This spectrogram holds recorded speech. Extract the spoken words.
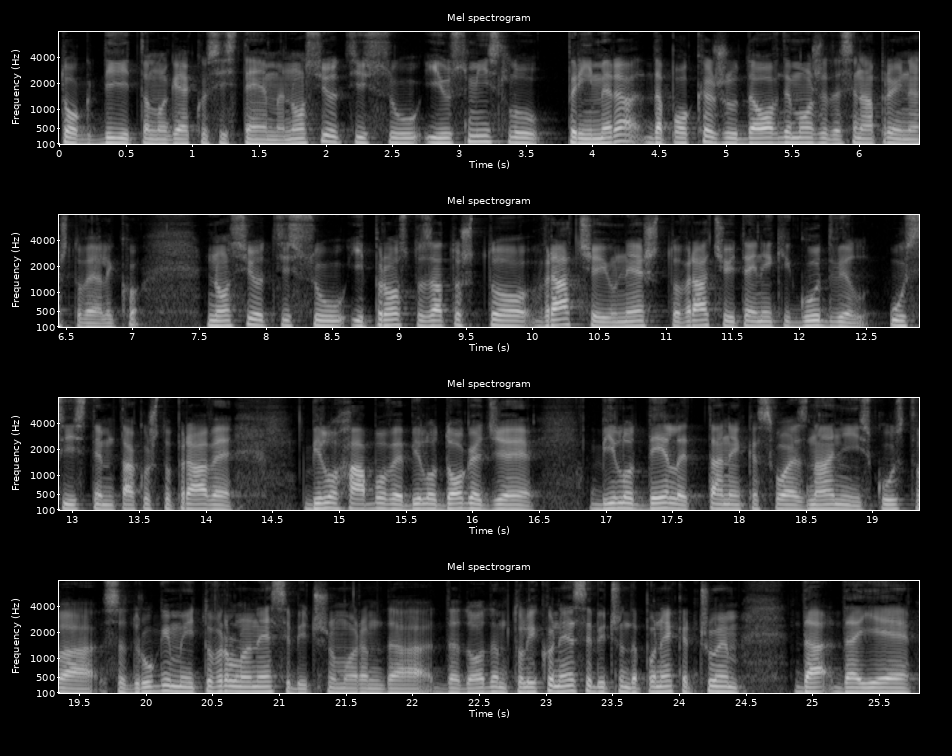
tog digitalnog ekosistema. Nosioci su i u smislu primera da pokažu da ovde može da se napravi nešto veliko. Nosioci su i prosto zato što vraćaju nešto, vraćaju taj neki goodwill u sistem tako što prave bilo hubove, bilo događaje, uh, bilo dele ta neka svoja znanja i iskustva sa drugima i to vrlo nesebično moram da, da dodam, toliko nesebično da ponekad čujem da, da je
